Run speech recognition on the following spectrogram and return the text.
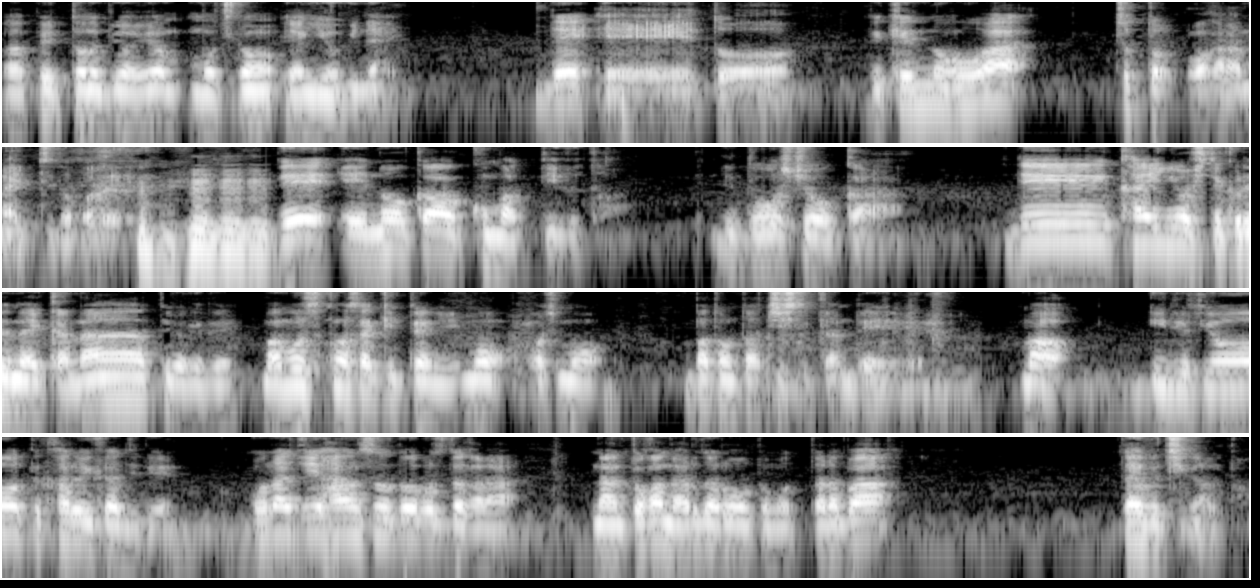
あペットの病院はもちろんヤギを見ない。で、えっ、と、で、県の方はちょっとわからないっていうところで。で、えー農家は困っていると。で、どうしようか。で、開業してくれないかなっていうわけで、まあ、息子がさっき言ったように、もう、私もバトンタッチしてたんで、まあ、いいですよって軽い感じで、同じ半数動物だから、なんとかなるだろうと思ったらば、だいぶ違うと。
